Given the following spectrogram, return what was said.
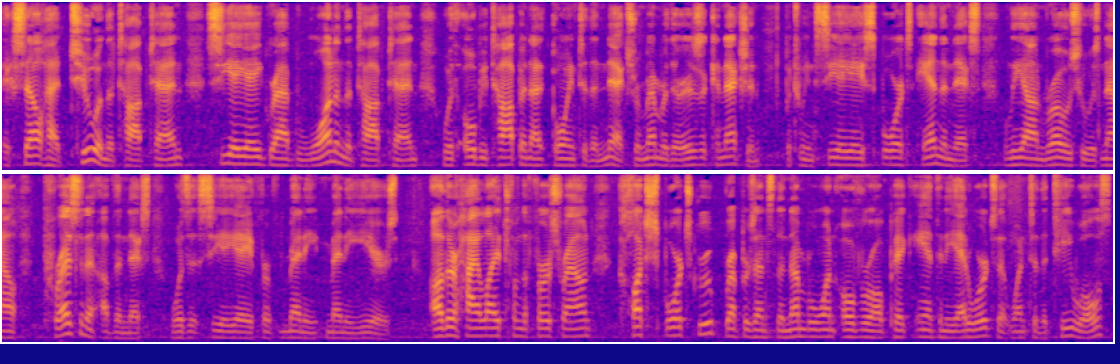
Excel had two in the top 10. CAA grabbed one in the top 10 with Obi Toppin going to the Knicks. Remember, there is a connection between CAA Sports and the Knicks. Leon Rose, who is now president of the Knicks, was at CAA for many, many years. Other highlights from the first round Clutch Sports Group represents the number one overall pick, Anthony Edwards, that went to the T Wolves.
